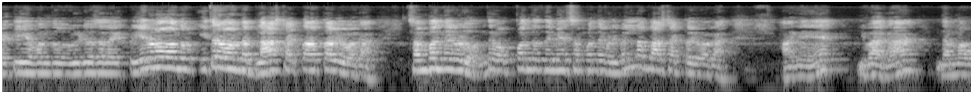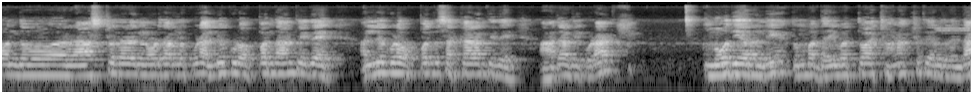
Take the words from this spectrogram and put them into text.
ನಟಿಯ ಒಂದು ವಿಡಿಯೋಸ್ ಎಲ್ಲ ಇಟ್ಟು ಏನೋ ಒಂದು ಈ ಥರ ಒಂದು ಬ್ಲಾಸ್ಟ್ ಆಗ್ತಾ ಇರ್ತಾವೆ ಇವಾಗ. ಸಂಬಂಧಗಳು, ಅಂದರೆ ಒಪ್ಪಂದದ ಮೇಲೆ ಸಂಬಂಧಗಳು ಇವೆಲ್ಲ ಬ್ಲಾಸ್ಟ್ ಆಗ್ತವೆ ಇವಾಗ. ಹಾಗೆ ಇವಾಗ ನಮ್ಮ ಒಂದು ರಾಷ್ಟ್ರದ ನೋಡಿದಾಗಲೂ ಕೂಡ ಅಲ್ಲೂ ಕೂಡ ಒಪ್ಪಂದ ಅಂತ ಇದೆ. ಅಲ್ಲೂ ಕೂಡ ಒಪ್ಪಂದ ಸರ್ಕಾರ ಅಂತ ಇದೆ. ಆದಾಗ್ಲೂ ಕೂಡ ಮೋದಿಯವರಲ್ಲಿ ತುಂಬ ದೈವತ್ವ, ಚಾಣಾಕ್ಷತೆ ಇರೋದ್ರಿಂದ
